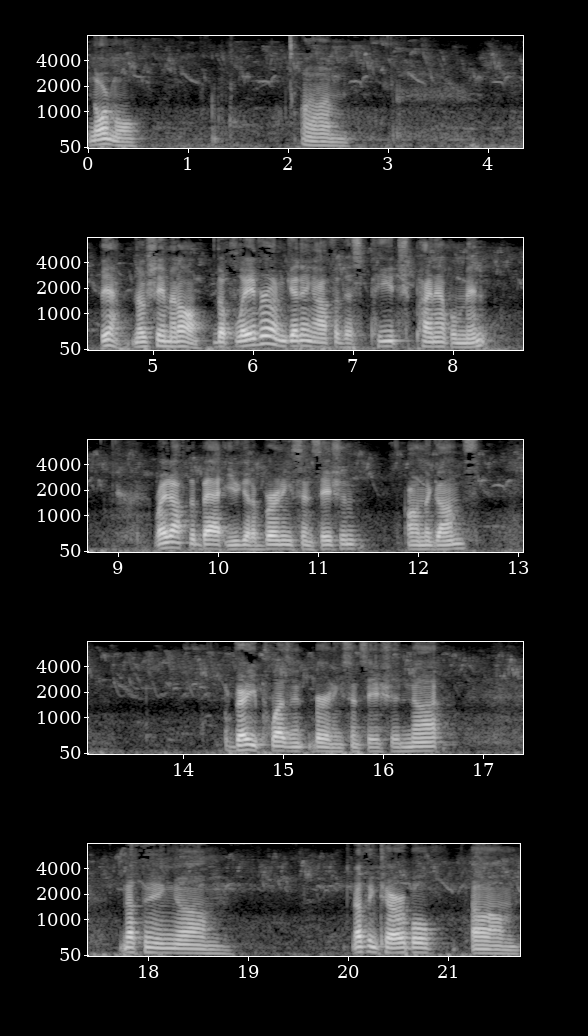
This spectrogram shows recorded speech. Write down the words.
normal. Um, yeah, no shame at all. The flavor I'm getting off of this peach pineapple mint, right off the bat, you get a burning sensation on the gums. Very pleasant burning sensation, not nothing, um, nothing terrible. Um,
